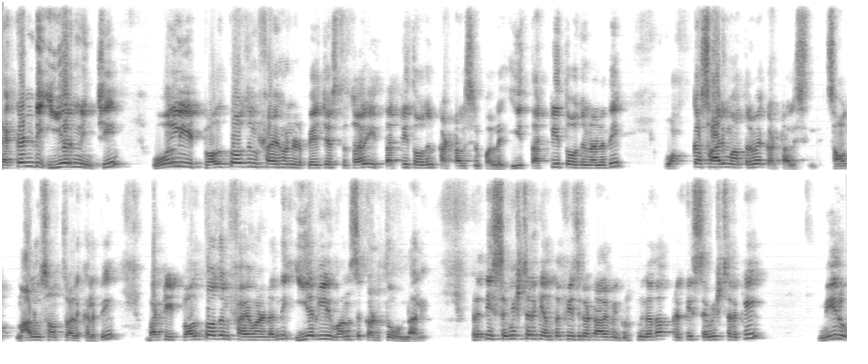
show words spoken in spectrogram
సెకండ్ ఇయర్ నుంచి only twelve thousand five hundred pay చేస్తే చాలు ఈ థర్టీ థౌజండ్ కట్టాల్సిన పర్లేదు ఈ థర్టీ థౌజండ్ అనేది ఒక్కసారి మాత్రమే కట్టాల్సింది. నాలుగు సంవత్సరాలు కలిపి. బట్ ఈ ట్వెల్వ్ థౌజండ్ ఫైవ్ హండ్రెడ్ అనేది ఇయర్లీ వన్స్ కడుతూ ఉండాలి. ప్రతి సెమిస్టర్కి ఎంత ఫీజు కట్టాలి మీకు గుర్తుంది కదా? ప్రతి సెమిస్టర్కి మీరు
